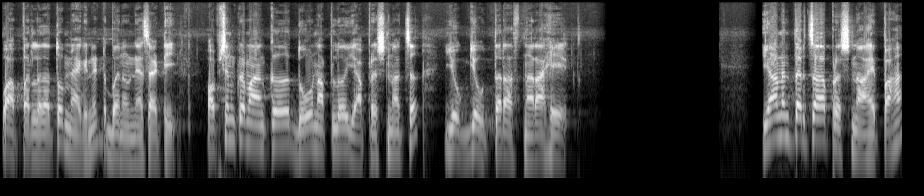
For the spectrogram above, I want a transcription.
वापरला जातो मॅग्नेट बनवण्यासाठी. ऑप्शन क्रमांक दोन आपलं या प्रश्नाचं योग्य उत्तर असणार आहे. यानंतरचा प्रश्न आहे पहा.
